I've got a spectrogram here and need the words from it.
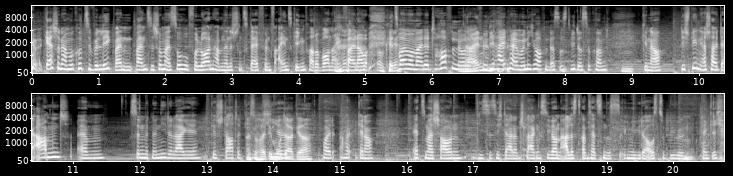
gestern haben wir kurz überlegt, wann, wann sie schon mal so hoch verloren haben, dann ist uns gleich 5-1 gegen Paderborn eingefallen. Aber Okay. jetzt wollen wir mal nicht hoffen oder Nein. für die Heidenheimer nicht hoffen, dass es wieder so kommt. Hm. Genau. Die spielen erst heute Abend, ähm, sind mit einer Niederlage gestartet. Also heute Kiel. Montag, ja. Heute, heu- genau. Jetzt mal schauen, wie sie sich da dann schlagen. Sie werden alles dran setzen, das irgendwie wieder auszubügeln, Hm. denke ich.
